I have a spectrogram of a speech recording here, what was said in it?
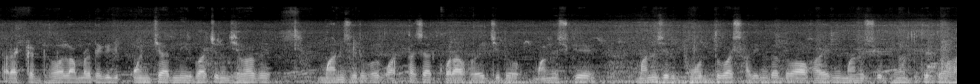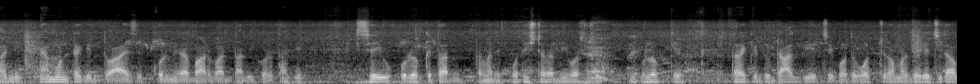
তার একটা ঢল আমরা দেখেছি পঞ্চায়েত নির্বাচনে যেভাবে মানুষের উপর অত্যাচার করা হয়েছিল, মানুষকে, মানুষের ভোট দেওয়ার স্বাধীনতা দেওয়া হয়নি, মানুষকে ভোট দিতে দেওয়া হয়নি, এমনটা কিন্তু আইএসএফ কর্মীরা বারবার দাবি করে থাকে। সেই উপলক্ষে তার যে প্রতিষ্ঠাতা দিবস উপলক্ষে তারা কিন্তু ডাক দিয়েছে। গত বছর আমরা দেখেছিলাম,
